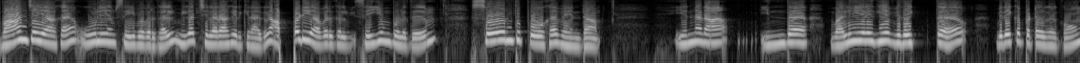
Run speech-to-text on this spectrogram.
வாஞ்சையாக ஊழியம் செய்பவர்கள் மிகச் சிலராக இருக்கிறார்கள். அப்படி அவர்கள் செய்யும் பொழுது சோர்ந்து போக வேண்டாம். என்னடா இந்த வழியருகே விதைத்த விதைக்கப்பட்டவர்களுக்கும்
